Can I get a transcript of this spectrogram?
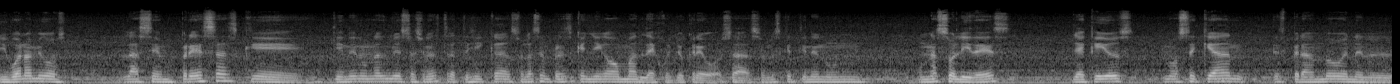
Y bueno amigos, las empresas que tienen una administración estratégica son las empresas que han llegado más lejos, yo creo. O sea, son las que tienen un, una solidez, ya que ellos no se quedan esperando en el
